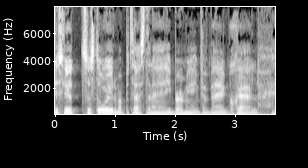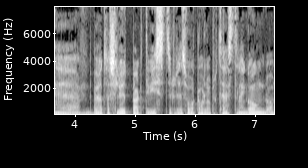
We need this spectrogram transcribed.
Till slut så står ju de här protesterna i Birmingham inför vägskäl. Eh, det börjar ta slut på aktivister och det är svårt att hålla protesterna igång då.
